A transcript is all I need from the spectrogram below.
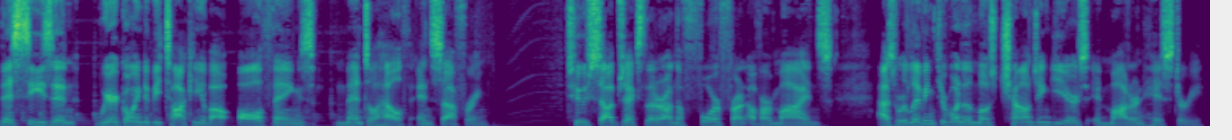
This season, we're going to be talking about all things mental health and suffering, two subjects that are on the forefront of our minds as we're living through one of the most challenging years in modern history.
